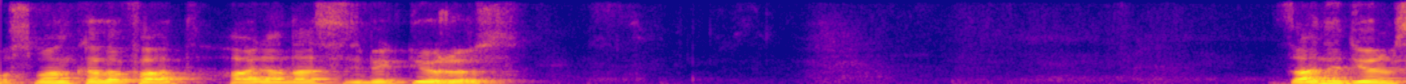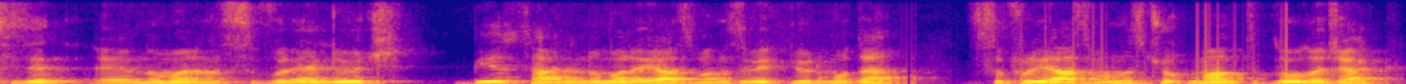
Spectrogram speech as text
Osman Kalafat, daha sizi bekliyoruz. Zannediyorum sizin e, numaranız 053. Bir tane numara yazmanızı bekliyorum. O da 0 yazmanız çok mantıklı olacak.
